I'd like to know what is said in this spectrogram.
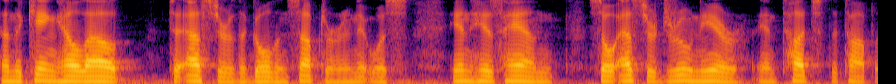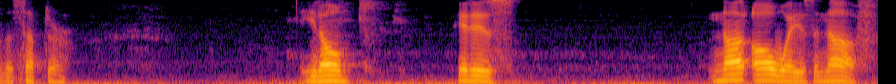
And the king held out to Esther the golden scepter, and it was in his hand. So Esther drew near and touched the top of the scepter. You know, it is not always enough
